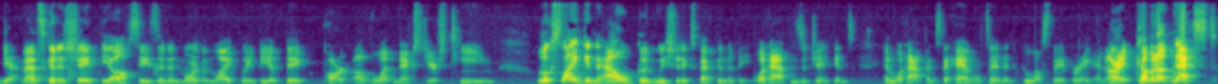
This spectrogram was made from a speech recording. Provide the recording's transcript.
Yeah, that's going to shape the offseason and more than likely be a big part of what next year's team looks like and how good we should expect them to be. What happens to Jenkins and what happens to Hamilton and who else they bring in. All right, coming up next,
